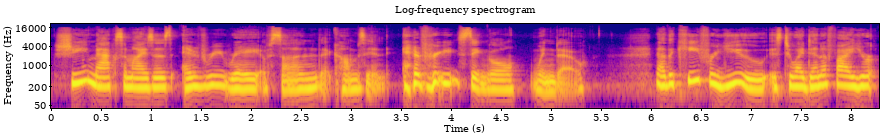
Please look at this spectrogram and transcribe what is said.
She maximizes every ray of sun that comes in every single window. Now, the key for you is to identify your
